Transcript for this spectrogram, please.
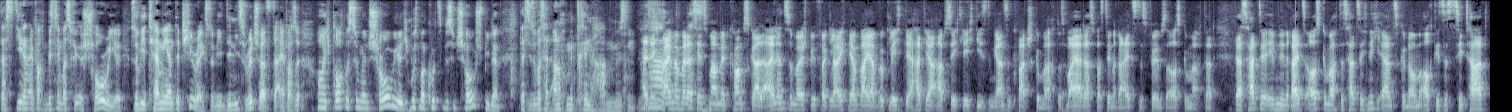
dass die dann einfach ein bisschen was für ihr Showreel, so wie Tammy and the T-Rex, so wie Denise Richards da einfach so, oh, ich brauche was für mein Showreel, ich muss mal kurz ein bisschen schauspielern, dass sie sowas halt auch noch mit drin haben müssen. Also ich Ja, meine, wenn man das, das- jetzt mal mit Kong Skull Island zum Beispiel vergleicht, der war ja wirklich, der hat ja absichtlich diesen ganzen Quatsch gemacht. Das war ja das, was den Reiz des Films ausgemacht hat. Das hatte eben den Reiz ausgemacht, das hat sich nicht ernst genommen. Auch dieses Zitat,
